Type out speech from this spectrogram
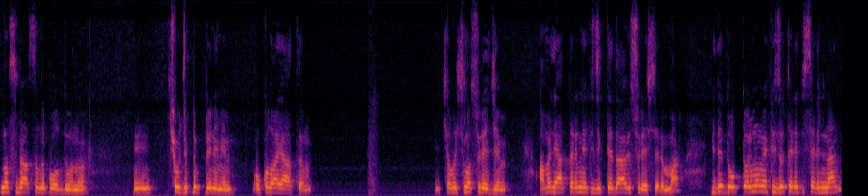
nasıl bir hastalık olduğunu, e, çocukluk dönemim, okul hayatım, çalışma sürecim, ameliyatlarım ve fizik tedavi süreçlerim var. Bir de doktorumun ve fizyoterapistlerimden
